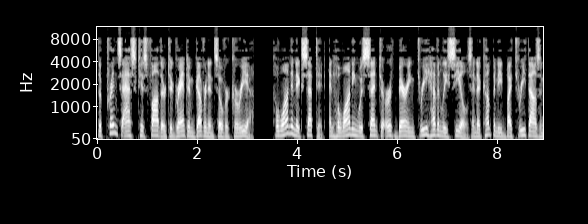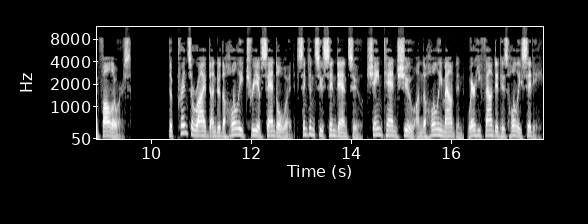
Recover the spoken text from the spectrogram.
The prince asked his father to grant him governance over Korea. Hwanin accepted, and Hwanung was sent to Earth bearing three heavenly seals and accompanied by 3,000 followers. The prince arrived under the holy tree of sandalwood Sintansu Sindansu, Shane Tan Shu on the holy mountain, where he founded his holy city.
